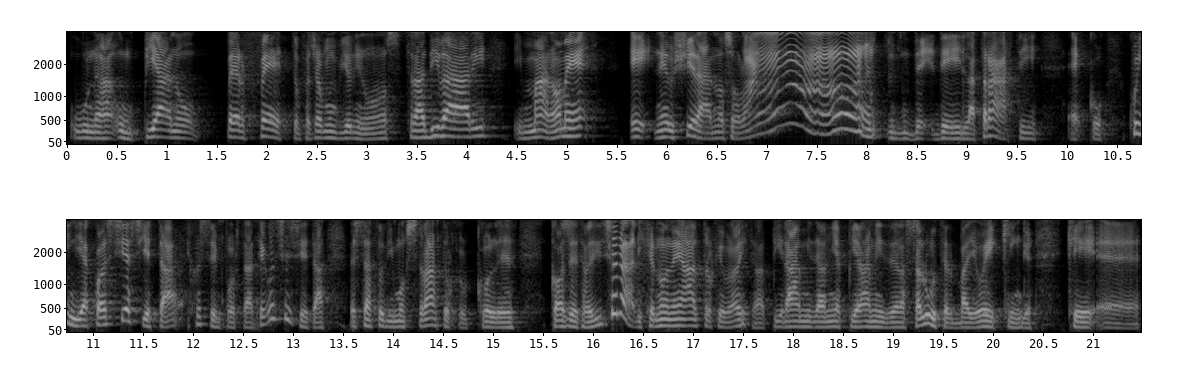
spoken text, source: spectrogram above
una, un piano perfetto, facciamo un violino, uno Stradivari in mano a me e ne usciranno solo dei, dei latrati. Ecco, quindi a qualsiasi età, e questo è importante, a qualsiasi età è stato dimostrato con, con le cose tradizionali, che non è altro che veramente la piramide, la mia piramide della salute, il biohacking, che eh,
